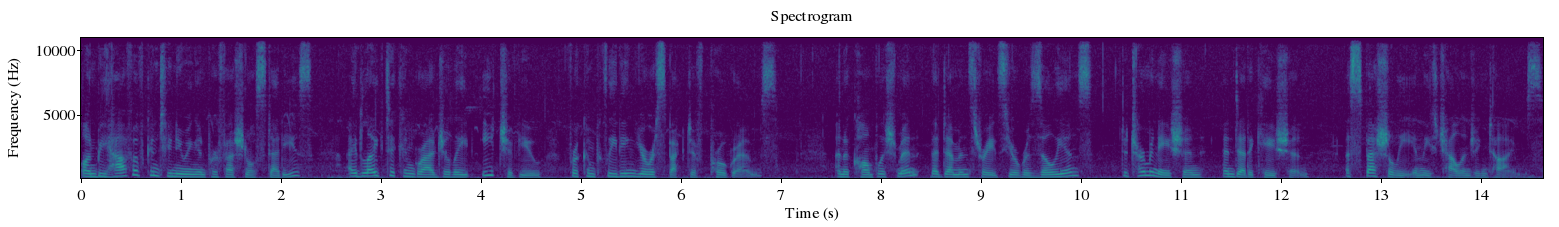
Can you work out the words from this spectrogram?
On behalf of Continuing and Professional Studies, I'd like to congratulate each of you for completing your respective programs, an accomplishment that demonstrates your resilience, determination, and dedication, especially in these challenging times.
